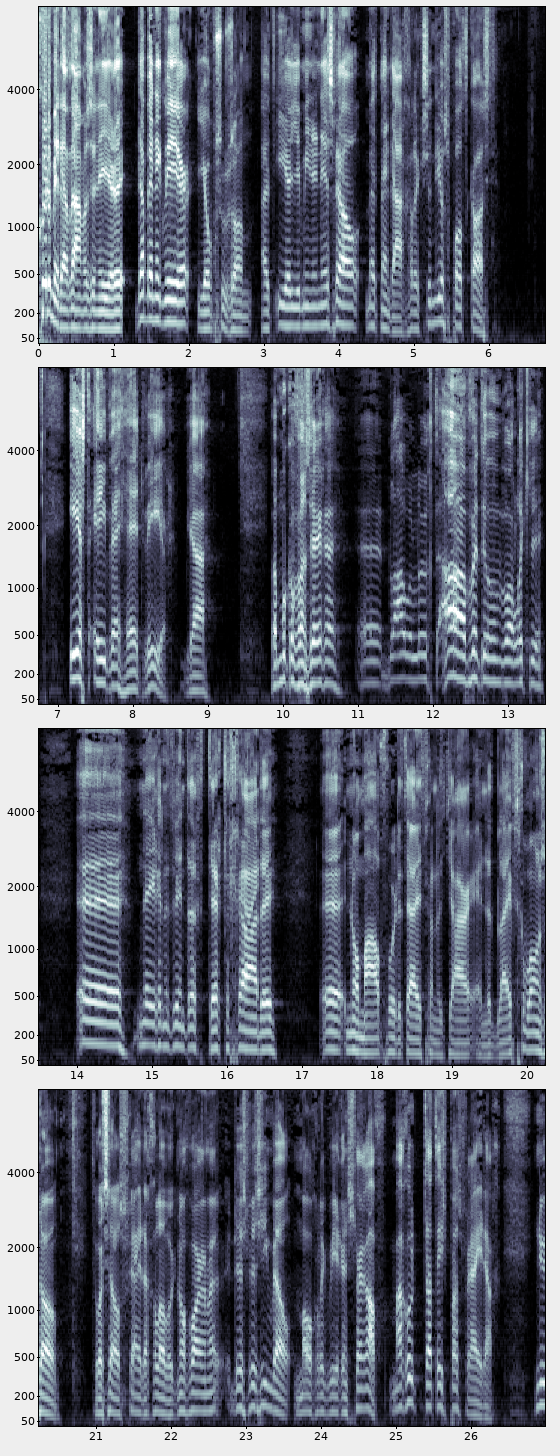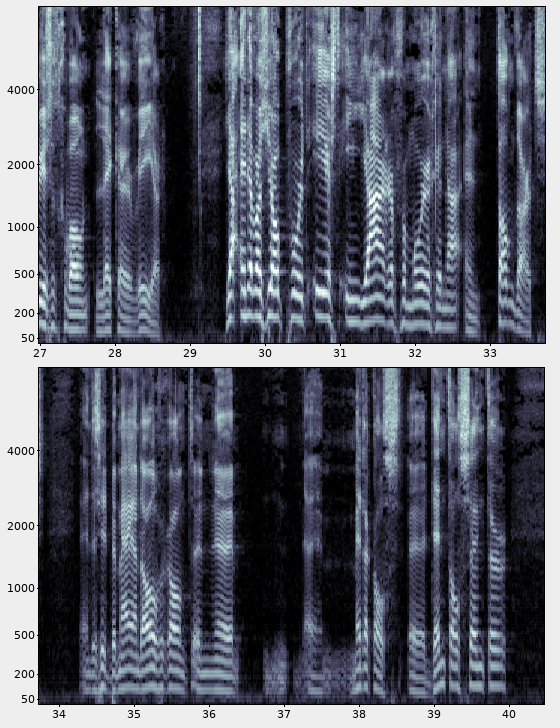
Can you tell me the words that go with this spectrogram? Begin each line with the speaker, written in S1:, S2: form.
S1: Goedemiddag dames en heren, daar ben ik weer, Joop Suzan uit Ierjemien in Israël met mijn dagelijkse nieuwspodcast. Eerst even het weer. Ja, wat moet ik ervan zeggen? Uh, blauwe lucht, af en toe een wolkje, uh, 29, 30 graden. Uh, normaal voor de tijd van het jaar en het blijft gewoon zo. Het wordt zelfs vrijdag geloof ik nog warmer, dus we zien wel mogelijk weer een charaf. Maar goed, dat is pas vrijdag. Nu is het gewoon lekker weer. Ja, en dat was Joop voor het eerst in jaren vanmorgen naar een tandarts. En er zit bij mij aan de overkant een uh, uh, medical uh, dental center.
